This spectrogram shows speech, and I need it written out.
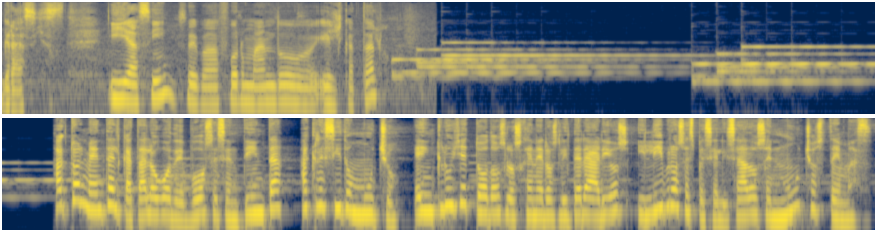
gracias. Y así se va formando el catálogo. Actualmente el catálogo de Voces en Tinta ha crecido mucho e incluye todos los géneros literarios y libros especializados en muchos temas.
